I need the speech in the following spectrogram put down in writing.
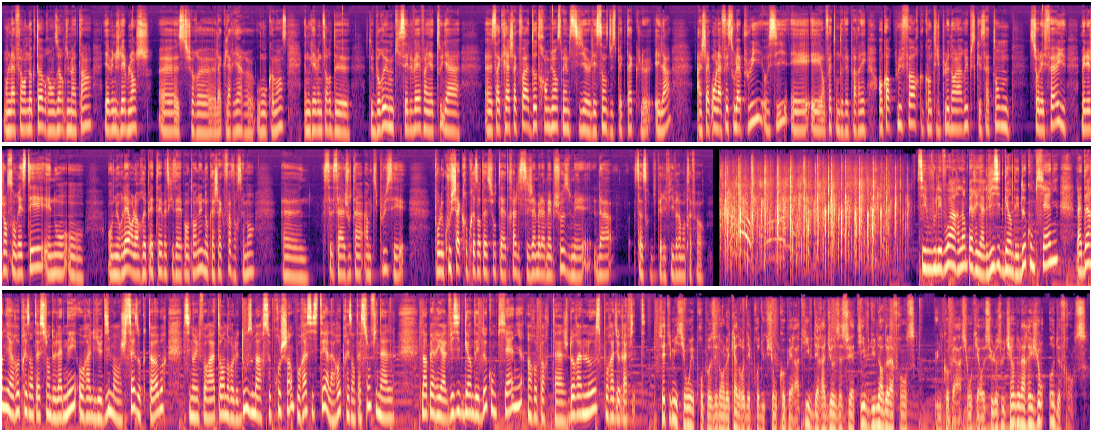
on l'a fait en octobre à 11h du matin. Il y avait une gelée blanche euh, sur euh, la clairière euh, où on commence. Et donc, il y avait une sorte de, de brume qui s'élevait. Enfin, il y a tout. Il y a, ça crée à chaque fois d'autres ambiances, même si l'essence du spectacle est là. On l'a fait sous la pluie aussi. Et, en fait, on devait parler encore plus fort que quand il pleut dans la rue, puisque ça tombe sur les feuilles. Mais les gens sont restés et nous, on hurlait, on leur répétait parce qu'ils n'avaient pas entendu. Donc à chaque fois, forcément, euh, ça, ajoute un, petit plus. Et pour le coup, chaque représentation théâtrale, c'est jamais la même chose, mais là, ça se vérifie vraiment très fort. Si vous voulez voir l'Impérial Visite Guindé de Compiègne, la dernière représentation de l'année aura lieu dimanche 16 octobre. Sinon, il faudra attendre le 12 mars prochain pour assister à la représentation finale. L'Impérial Visite Guindé de Compiègne, un reportage d'Oran Loz pour Radiographite. Cette émission est proposée dans le cadre des productions coopératives des radios associatives du nord de la France. Une coopération qui a reçu le soutien de la région Hauts-de-France.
